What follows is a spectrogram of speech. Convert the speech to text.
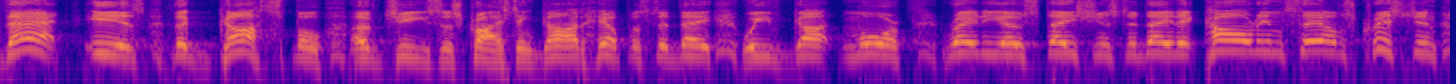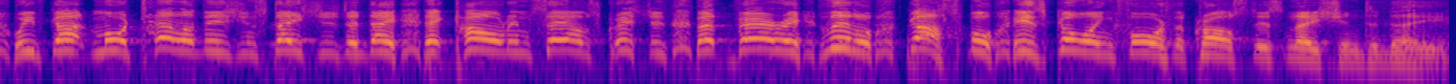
That is the gospel of Jesus Christ. And God help us today. We've got more radio stations today that call themselves Christian. We've got more television stations today that call themselves Christian. But very little gospel is going forth across this nation today.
